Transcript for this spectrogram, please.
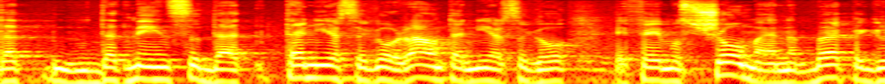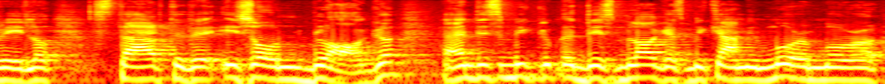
that, that means that 10 years ago, around 10 years ago, a famous showman, Beppe Grillo, started his own blog, and this, this blog has become more and more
